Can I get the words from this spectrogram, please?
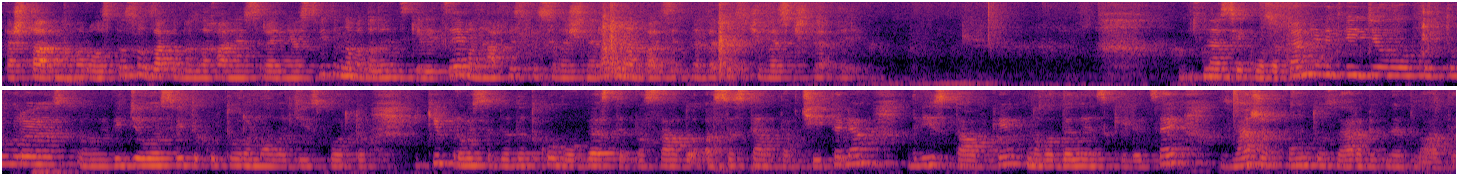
та штатного розпису закладу загальної середньої освіти Новодолинський ліцей Вангардівської селищної ради на 20 на 2024 рік. У нас є клопотання від відділу культури, відділу освіти, культури, молоді і спорту, які просять додатково ввести посаду асистента вчителя, дві ставки в Новодолинський ліцей в межах фонду заробітної плати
